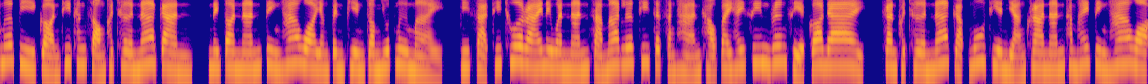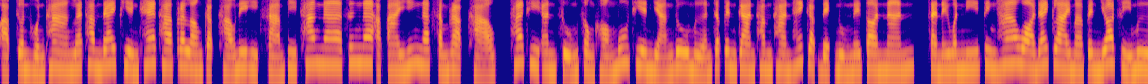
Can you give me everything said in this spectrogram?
เมื่อปีก่อนที่ทั้งสองเผชิญหน้ากัน ในตอนนั้นติงห้าวอยังเป็นเพียงจอมยุทธมือใหม่ ปีศาจที่ชั่วร้ายในวันนั้นสามารถเลือกที่จะสังหารเขาไปให้สิ้นเรื่องเสียก็ได้ การเผชิญหน้ากับมู่เทียนหยางครานั้นทำให้ติงห้าวออับจนหนทาง และทำได้เพียงแค่ท้าประลองกับเขาในอีก 3 ปีข้างหน้า ซึ่งน่าอับอายยิ่งนักสำหรับเขาท่าทีอันสูงส่งของมู่เทียนหยางดูเหมือนจะเป็นการทำทานให้กับเด็กหนุ่มในตอนนั้น แต่ในวันนี้ติงห้าวอได้กลายมาเป็นยอดฝีมือ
